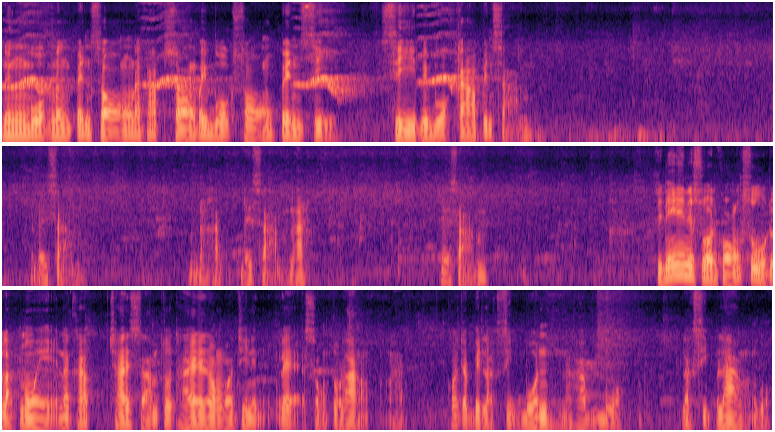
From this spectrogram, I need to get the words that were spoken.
1บวก1เป็น2นะครับ2ไปบวก 2 เป็น 4 4 ไปบวก 9 เป็น3ได้ 3 นะครับ ได้ 3 นะ ได้ 3 ทีนี้ในส่วนของสูตรหลักหน่วยนะครับ ใช้ 3 ตัวท้ายรางวัลที่ 1 และ 2 ตัวล่างนะครับ ก็จะเป็นหลัก 10 บนนะครับ บวกหลัก 10 ล่าง บวก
